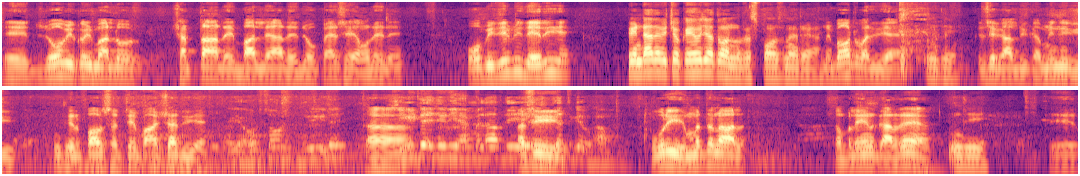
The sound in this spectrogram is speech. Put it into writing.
ਤੇ ਜੋ ਵੀ ਕੋਈ ਮੰਨ ਲਓ ਛੱਤਾਂ ਦੇ ਬਾਲਿਆਂ ਦੇ ਜੋ ਪੈਸੇ ਆਉਂਦੇ ਨੇ ਉਹ ਬੀਜੇਪੀ ਦੇ ਰਹੀ ਹੈ। ਪਿੰਡਾਂ ਦੇ ਵਿੱਚੋਂ ਕਿਹੋ ਜਿਹਾ ਤੁਹਾਨੂੰ ਰਿਸਪੌਂਸ ਮਿਲ ਰਿਹਾ? ਨੇ ਬਹੁਤ ਵਧੀਆ ਹੈ। ਜੀ। ਕਿਸੇ ਗੱਲ ਦੀ ਕਮੀ ਨਹੀਂ ਗਈ ਕਿਰਪਾ ਉਹ ਸੱਚੇ ਪਾਤਸ਼ਾਹ ਦੀ ਹੈ। ਇਹ ਆਊਟਸੋਰਸ ਗ੍ਰੀਡ ਹੈ। ਤਾਂ ਸੀਟ ਹੈ ਜਿਹੜੀ ਐਮਐਲਏ ਦੀ ਇਹ ਅਸੀਂ- ਜਿੱਤ ਕੇ ਵਿਖਾਵਾਂਗੇ। ਪੂਰੀ ਹਿੰਮਤ ਨਾਲ ਕੰਪਲੇਨ ਕਰ ਰਹੇ ਆ ਜੀ। ਤੇ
